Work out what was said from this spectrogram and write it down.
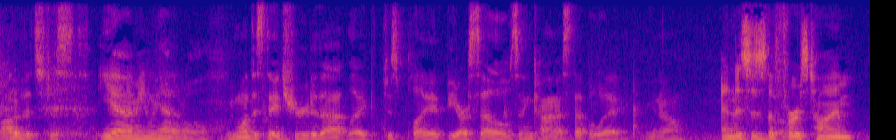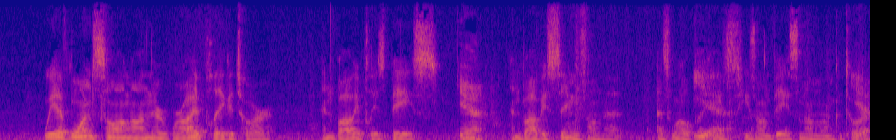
A lot of it's just Yeah, I mean, we had it all. we wanted to stay true to that, like just play it, be ourselves, and kind of step away. You know. And this is the first time we have one song on there where I play guitar and Bobby plays bass. Yeah. And Bobby sings on that as well, but Yeah. he's, he's on bass and I'm on guitar. Yeah.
